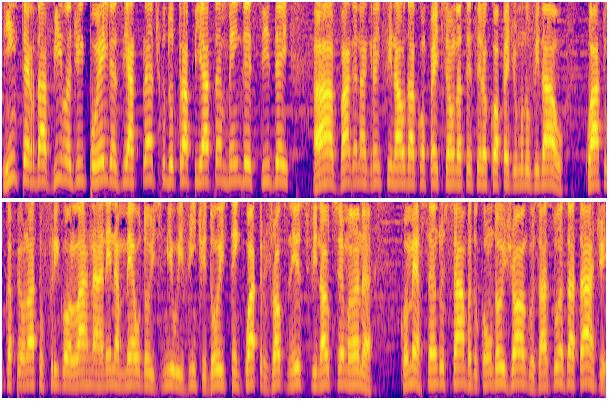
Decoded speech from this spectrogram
Inter da Vila de Ipueiras e Atlético do Trapiá também decidem a vaga na grande final da competição da terceira Copa Edmundo Vidal. Quarto campeonato frigolar na Arena Mel 2022. Tem quatro jogos nesse final de semana. Começando sábado com dois jogos, às duas da tarde,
